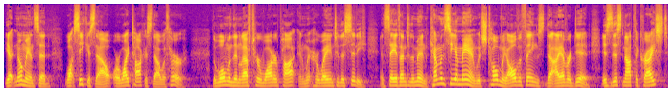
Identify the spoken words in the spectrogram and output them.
Yet no man said, What seekest thou, or why talkest thou with her? The woman then left her water pot and went her way into the city, and saith unto the men, Come and see a man which told me all the things that I ever did. Is this not the Christ?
